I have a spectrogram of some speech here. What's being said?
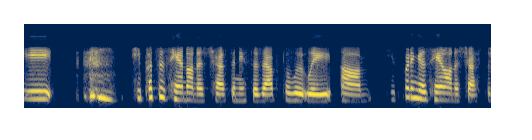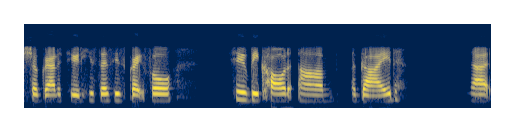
he he puts his hand on his chest and he says, absolutely. Um, he's putting his hand on his chest to show gratitude. He says he's grateful to be called um, a guide. That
